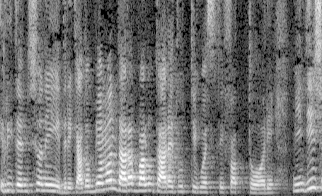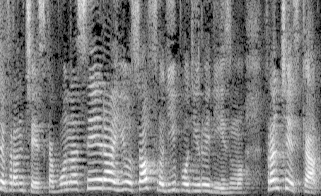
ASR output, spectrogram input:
ritenzione idrica dobbiamo andare a valutare tutti questi fattori. Mi dice Francesca, buonasera, io soffro di ipotiroidismo. Francesca,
